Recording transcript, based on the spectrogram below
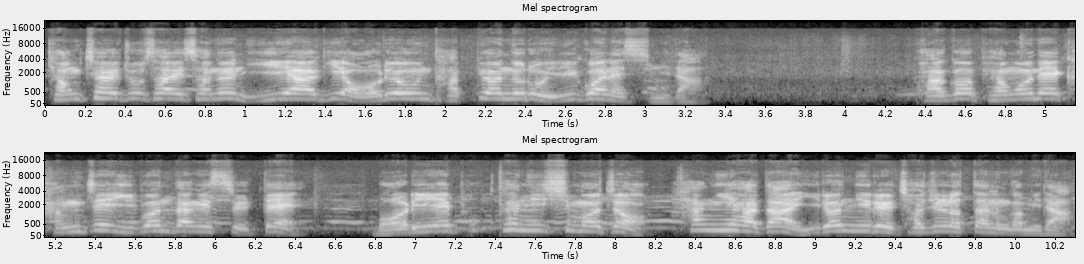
경찰 조사에서는 이해하기 어려운 답변으로 일관했습니다. 과거 병원에 강제 입원당했을 때 머리에 폭탄이 심어져 항의하다 이런 일을 저질렀다는 겁니다.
